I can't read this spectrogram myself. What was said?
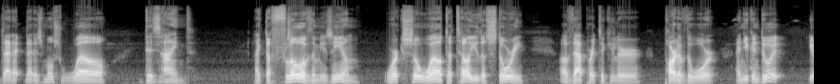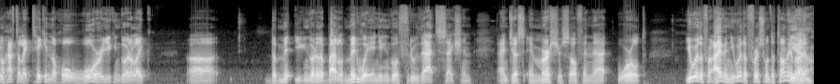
that that is most well designed. Like the flow of the museum works so well to tell you the story of that particular part of the war, and you can do it. You don't have to like take in the whole war. You can go to like uh, the you can go to the Battle of Midway, and you can go through that section and just immerse yourself in that world. You were the fir- Ivan. You were the first one to tell me about it.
